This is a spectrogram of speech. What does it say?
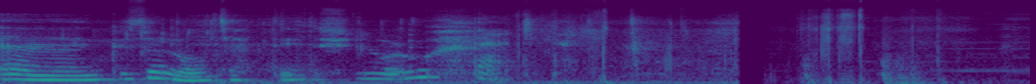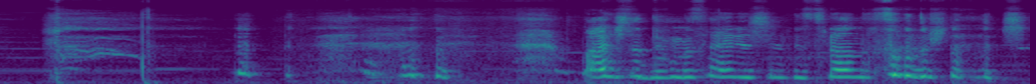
Ee, güzel olacak diye düşünüyorum. Bence de. Başladığımız her işin hüsranla sonuçlanır.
